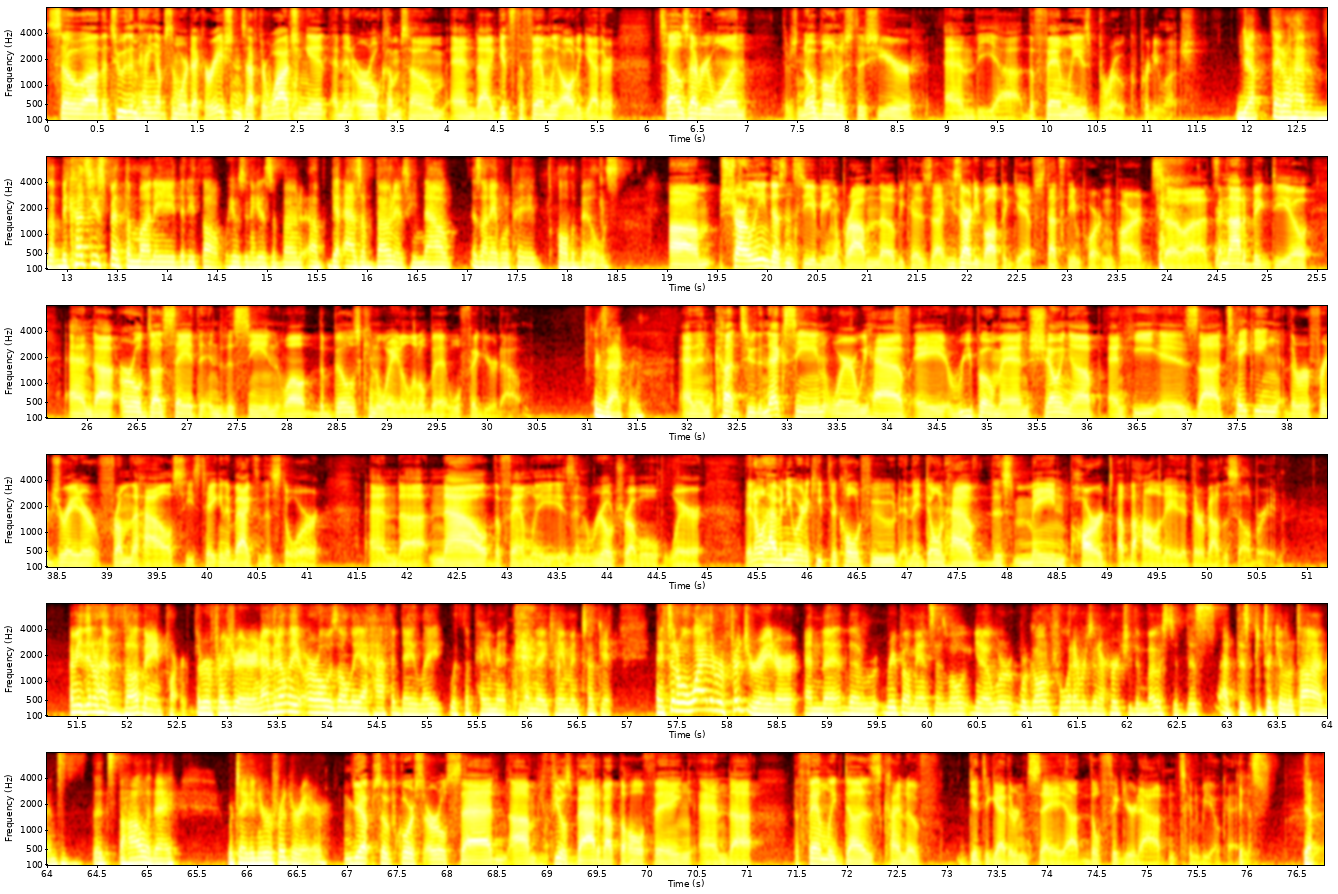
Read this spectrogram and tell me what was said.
So uh, the two of them hang up some more decorations after watching it, and then Earl comes home and uh, gets the family all together, tells everyone there's no bonus this year, and the uh, the family is broke pretty much. Yep, they don't have the because he spent the money that he thought he was going to get as a bonus. Uh, get as a bonus, he now is unable to pay all the bills. Um, Charlene doesn't see it being a problem though because uh, he's already bought the gifts. That's the important part. So uh, it's not a big deal. And uh, Earl does say at the end of the scene, "Well, the bills can wait a little bit. We'll figure it out." Exactly. And then cut to the next scene where we have a repo man showing up and he is uh, taking the refrigerator from the house. He's taking it back to the store. And uh, now the family is in real trouble where they don't have anywhere to keep their cold food and they don't have this main part of the holiday that they're about to celebrate. I mean, they don't have the main part, the refrigerator. And evidently, Earl was only a half a day late with the payment, and they came and took it. And he said, "Well, why the refrigerator?" And the the repo man says, "Well, you know, we're we're going for whatever's going to hurt you the most at this at this particular time, and it's, it's the holiday. We're taking your refrigerator." Yep. So of course Earl's sad. Um, he feels bad about the whole thing, and uh, the family does kind of get together and say uh, they'll figure it out and it's going to be okay. Yes. Yep.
